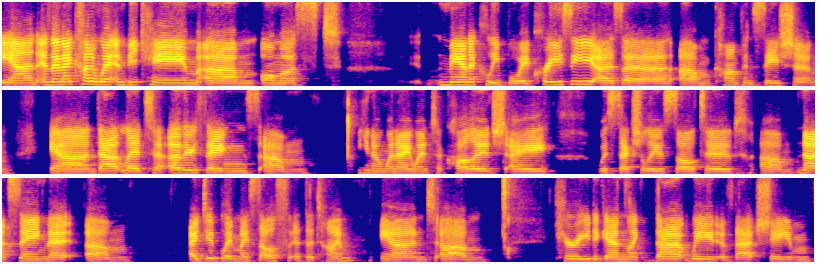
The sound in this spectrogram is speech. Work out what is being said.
and and then I kind of went and became um, almost manically boy crazy as a um, compensation, and that led to other things. Um, you know, when I went to college, I was sexually assaulted. Um, not saying that um, I did blame myself at the time, and um, carried again like that weight of that shame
